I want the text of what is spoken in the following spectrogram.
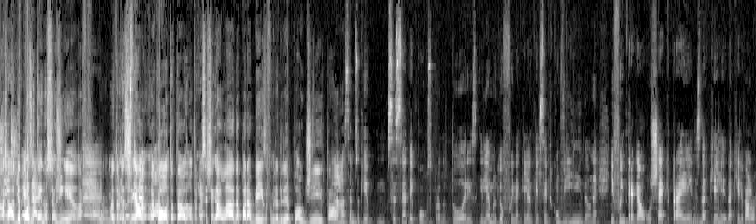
você gente de depositei no seu dinheiro. Ah, É. Mas outra coisa é chegar você lá, dá a conta. tal. Não, outra coisa é É. você chegar lá, dar parabéns, a família dele aplaudir e tal. Lá nós temos o quê? 60 e poucos produtores. E lembro que eu fui naquele ano que eles sempre convidam, né? E fui entregar o cheque para eles daquele, daquele valor.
